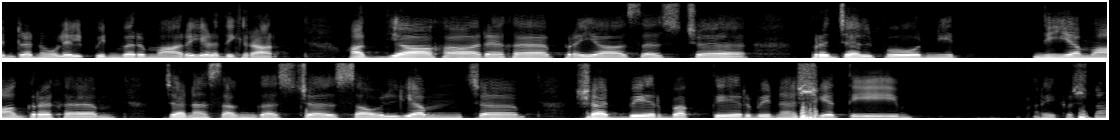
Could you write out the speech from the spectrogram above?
என்ற நூலில் பின்வருமாறு எழுதுகிறார். அத்தியாகாரக பிரயாச பிரஜல்போ நித் नियमाग्रह जनसङ्गश्च सौल्यं च षड्भिर्भक्तिर्विनश्यति ஹரே கிருஷ்ணா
